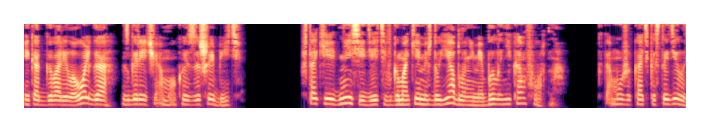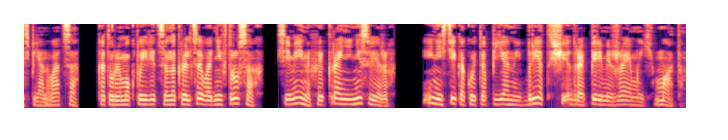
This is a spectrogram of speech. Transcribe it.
и, как говорила Ольга, сгоряча мог и зашибить. В такие дни сидеть в гамаке между яблонями было некомфортно. К тому же Катька стыдилась пьяного отца, который мог появиться на крыльце в одних трусах, семейных и крайне несвежих, и нести какой-то пьяный бред, щедро перемежаемый матом.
